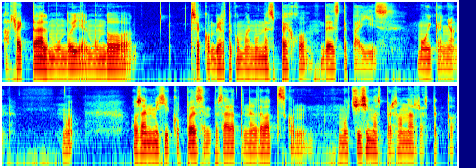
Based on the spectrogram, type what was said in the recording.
afecta al mundo y el mundo se convierte como en un espejo de este país muy cañón, ¿no? O sea, en México puedes empezar a tener debates con muchísimas personas respecto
